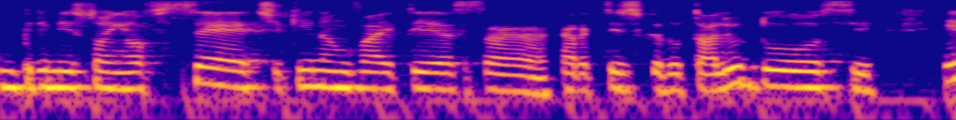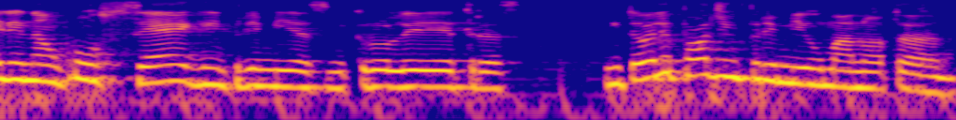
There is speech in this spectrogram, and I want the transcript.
imprimir só em offset, que não vai ter essa característica do talho doce. Ele não consegue imprimir as microletras. Então ele pode imprimir uma nota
